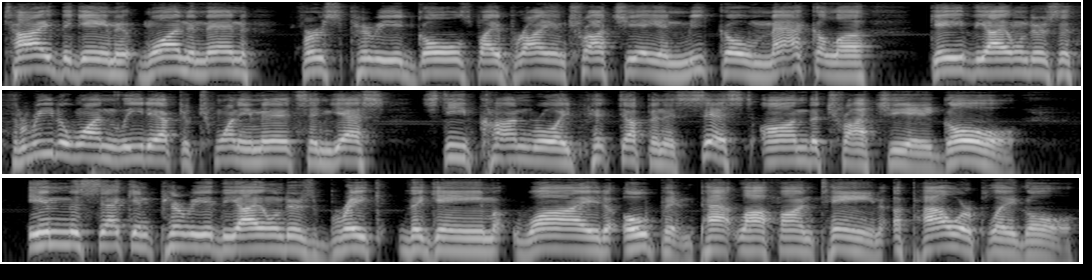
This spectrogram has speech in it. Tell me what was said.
tied the game at one, and then first period goals by Brian Trottier and Mikko Makela gave the Islanders a 3 to 1 lead after 20 minutes. And yes, Steve Conroy picked up an assist on the Trottier goal. In the second period, the Islanders break the game wide open. Pat LaFontaine, a power play goal.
